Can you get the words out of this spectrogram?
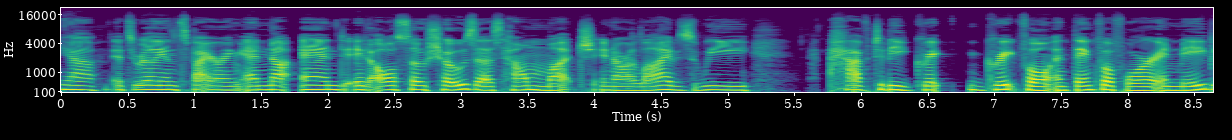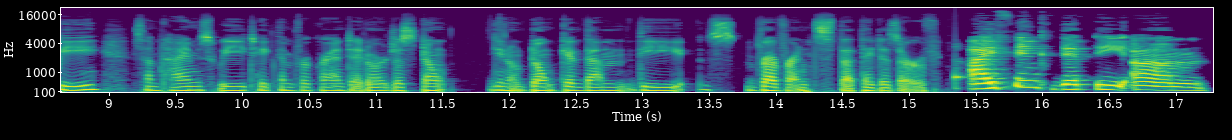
Yeah, it's really inspiring and not and it also shows us how much in our lives we have to be great, grateful and thankful for and maybe sometimes we take them for granted or just don't you know don't give them the reverence that they deserve. I think that the um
